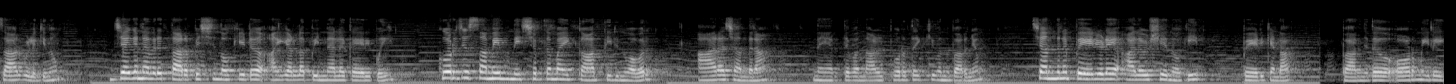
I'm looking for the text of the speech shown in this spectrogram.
സാർ വിളിക്കുന്നു. ജഗൻ അവരെ തറപ്പിച്ച് നോക്കിയിട്ട് അയാളുടെ പിന്നാലെ കയറിപ്പോയി. കുറച്ച് സമയം നിശബ്ദമായി കാത്തിരുന്നു അവർ. ആരാ ചന്ദന? നേരത്തെ വന്ന ആൾ പുറത്തേക്ക് വന്ന് പറഞ്ഞു. ചന്ദന പേടിയുടെ അലോഷയെ നോക്കി. പേടിക്കണ്ട പറഞ്ഞത് ഓർമ്മയില്ലേ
